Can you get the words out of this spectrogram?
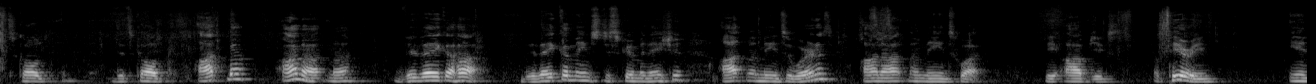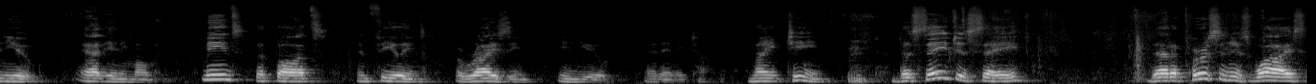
It's called it's called Atma, Anatma, Vivekaha. Viveka means discrimination. Atma means awareness. Anatma means what? The objects appearing in you at any moment means the thoughts and feelings arising in you at any time. 19. The sages say that a person is wise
